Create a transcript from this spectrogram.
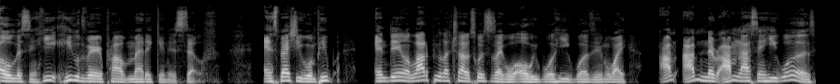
Oh listen he he was very problematic in himself. And especially when people and then a lot of people that try to twist it's like well oh well he wasn't white. I'm i'm never i'm not saying he was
